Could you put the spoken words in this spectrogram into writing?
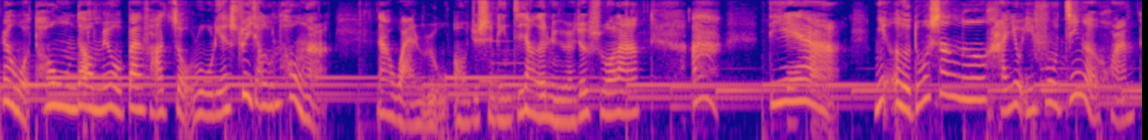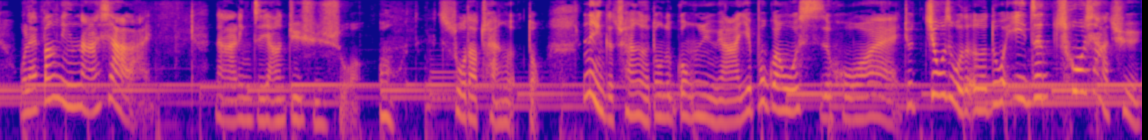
让我痛到没有办法走路，连睡觉都痛啊！那宛如哦，就是林之阳的女儿就说啦：“啊，爹啊，你耳朵上呢还有一副金耳环，我来帮您拿下来。”那林之阳继续说：“哦。”说到穿耳洞，那个穿耳洞的宫女啊，也不管我死活，哎，就揪着我的耳朵一针戳下去。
